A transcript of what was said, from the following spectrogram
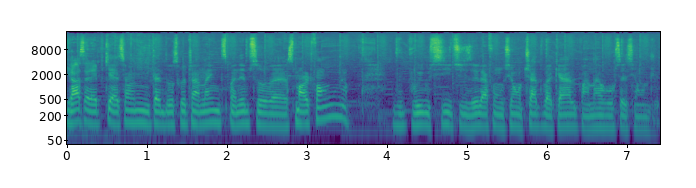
Grâce à l'application Nintendo Switch Online disponible sur euh, smartphone, vous pouvez aussi utiliser la fonction chat vocal pendant vos sessions de jeu.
